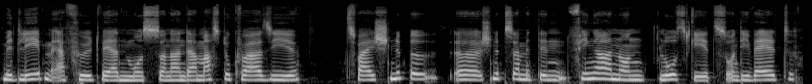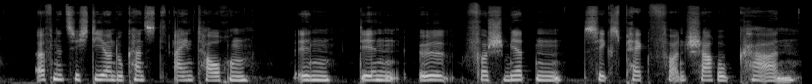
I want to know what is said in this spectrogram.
mit Leben erfüllt werden muss, sondern da machst du quasi zwei Schnippe, äh, Schnipser mit den Fingern und los geht's. Und die Welt öffnet sich dir und du kannst eintauchen in den ölverschmierten Sixpack von Shahrukh Khan.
